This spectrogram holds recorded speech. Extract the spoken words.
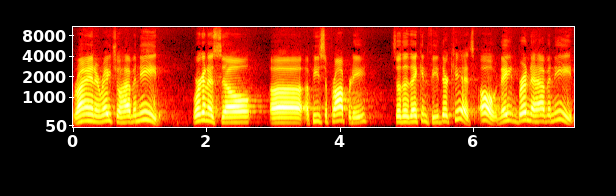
Ryan and Rachel have a need. We're going to sell uh, a piece of property so that they can feed their kids. Oh, Nate and Brenda have a need.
